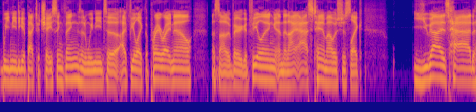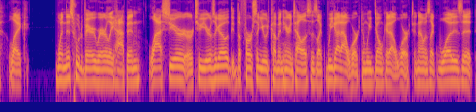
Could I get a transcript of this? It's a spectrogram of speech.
we need to get back to chasing things and we need to I feel like the prey right now. That's not a very good feeling. And then I asked him, I was just like, you guys had like when this would very rarely happen last year or two years ago, the, first thing you would come in here and tell us is like, we got outworked and we don't get outworked. And I was like, what is it?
